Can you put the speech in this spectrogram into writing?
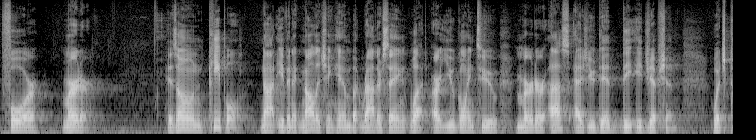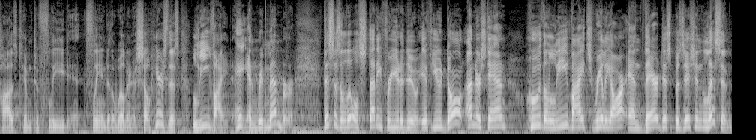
for murder. His own people not even acknowledging him, but rather saying, What? Are you going to murder us as you did the Egyptian? Which caused him to flee, flee into the wilderness. So here's this Levite. Hey, and remember, this is a little study for you to do. If you don't understand who the Levites really are and their disposition, listen.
